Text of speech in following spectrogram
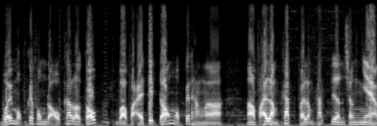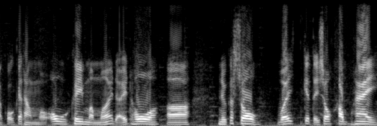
với một cái phong độ khá là tốt và phải tiếp đón một cái thằng uh, phải làm khách phải làm khách trên sân nhà của cái thằng MU khi mà mới để thua uh, Newcastle với cái tỷ số 0-2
